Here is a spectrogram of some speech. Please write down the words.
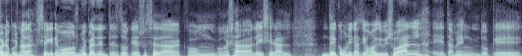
Bueno, pois pues nada, seguiremos moi pendentes do que suceda con, con esa lei xeral de comunicación audiovisual e eh, tamén do que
